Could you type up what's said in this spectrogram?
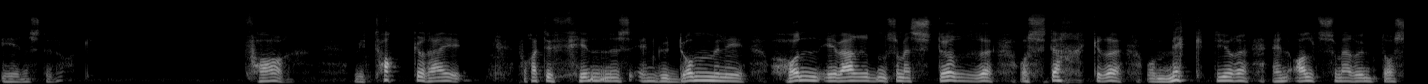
eneste dag. Far, vi takker deg for at det finnes en guddommelig hånd i verden som er større og sterkere og mektigere enn alt som er rundt oss.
